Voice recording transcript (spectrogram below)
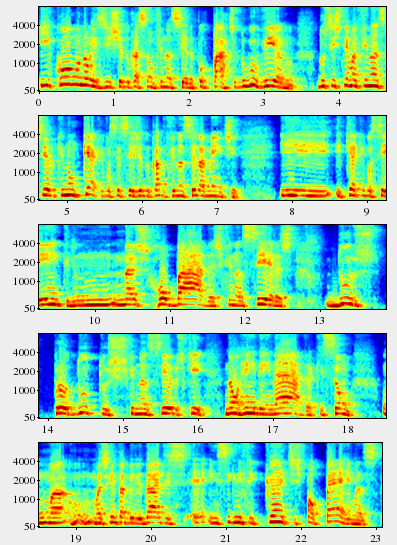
E como não existe educação financeira por parte do governo, do sistema financeiro que não quer que você seja educado financeiramente e, e quer que você entre nas roubadas financeiras dos produtos financeiros que não rendem nada, que são uma, umas rentabilidades é, insignificantes, paupérrimas,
